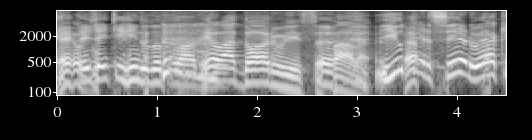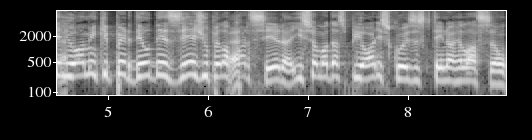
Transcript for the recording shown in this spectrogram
É, eu- Tem gente rindo do outro lado. Eu né? adoro isso, fala. E o terceiro é aquele homem que perdeu o desejo pela parceira. Isso é uma das piores coisas que tem na relação.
